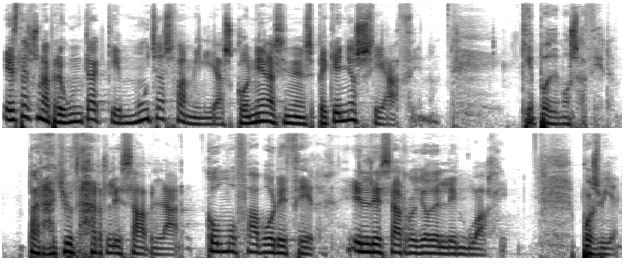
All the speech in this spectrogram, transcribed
Esta es una pregunta que muchas familias con nenas y nenes pequeños se hacen. ¿Qué podemos hacer para ayudarles a hablar? ¿Cómo favorecer el desarrollo del lenguaje? Pues bien,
